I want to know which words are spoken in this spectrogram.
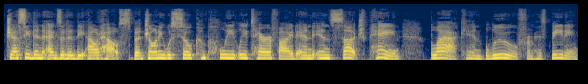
Jesse then exited the outhouse, but Johnny was so completely terrified and in such pain, black and blue from his beating,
